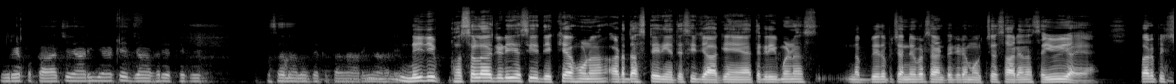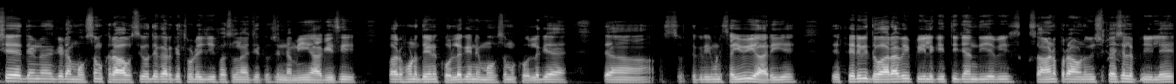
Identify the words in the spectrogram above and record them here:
ਪੂਰੇ ਪਕਾ 'ਚ ਆ ਰਹੀ ਹੈ ਕਿ ਜਾਂ ਫਿਰ ਇੱਥੇ ਕੋਈ ਕਿਸਾਨਾਂ ਨੂੰ ਦਿੱਕਤਾਂ ਆ ਰਹੀਆਂ ਹਲੇ? ਨਹੀਂ ਜੀ, ਫਸਲ ਜਿਹੜੀ ਅਸੀਂ ਦੇਖਿਆ ਹੁਣ 8-10 ਢੇਰੀਆਂ ਤੇ ਅਸੀਂ ਜਾ ਕੇ ਆਏ ਆ ਤਕਰੀਬਨ 90 ਤੋਂ 95% ਜਿਹੜਾ ਮੋਚਰ ਸਾਰਿਆਂ ਦਾ ਸਹੀ ਹੋਈ ਆਇਆ ਹੈ। ਪਰ ਪਿੱਛੇ ਦਿਨ ਜਿਹੜਾ ਮੌਸਮ ਖਰਾਬ ਸੀ, ਉਹਦੇ ਕਰਕੇ ਥੋੜੀ ਜੀ ਫਸਲਾਂ 'ਚ ਕੁਝ ਨਮੀ ਆ ਗਈ ਸੀ। ਪਰ ਹੁਣ ਦਿਨ ਖੁੱਲ ਗਏ ਨੇ, ਮੌਸਮ ਖੁੱਲ ਗਿਆ ਹੈ, ਤਾਂ ਸ- ਤਕਰੀਬਨ ਸਹੀ ਹੋਈ ਆ ਰਹੀ ਹੈ। ਤੇ ਫਿਰ ਵੀ ਦੁਬਾਰਾ ਵੀ ਅਪੀਲ ਕੀਤੀ ਜਾਂਦੀ ਹੈ ਵੀ ਕਿਸਾਨ ਭਰਾਵਾਂ ਨੂੰ ਵੀ ਸਪੈਸ਼ਲ ਅਪੀਲ ਹੈ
